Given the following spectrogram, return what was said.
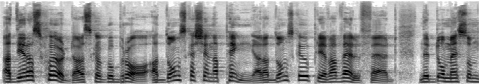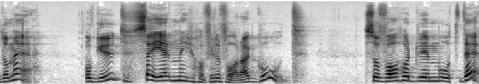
Att deras skördar ska gå bra, att de ska tjäna pengar, att de ska uppleva välfärd när de är som de är. Och Gud säger, men jag vill vara god. Så vad har du emot det?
